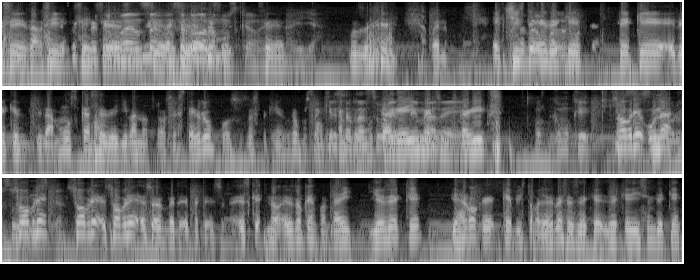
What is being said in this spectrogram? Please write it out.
Sí, sí, sí, sí, un, saludo a la güey. Ahí ya. Bueno, el chiste es de que, de que de que de la música se derivan otros este grupos, otros pequeños grupos, O sea, como ¿quieres ejemplo hablar sobre el tema Gamers, de- Geeks, como que. ¿qué quieres sobre una sobre sobre sobre espérate, espérate, es- que no es lo que encontré ahí y es de que y es algo que, que he visto varias veces de que de que dicen de que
